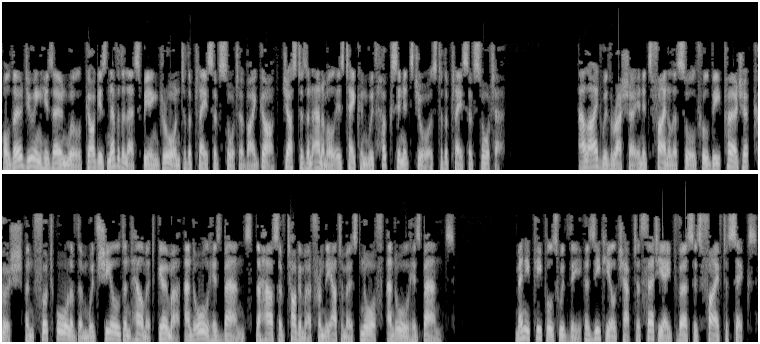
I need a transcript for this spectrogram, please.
Although doing his own will, Gog is nevertheless being drawn to the place of slaughter by God, just as an animal is taken with hooks in its jaws to the place of slaughter. Allied with Russia in its final assault will be Persia, Cush, and Phut, all of them with shield and helmet, Gomer, and all his bands, the house of Togarmah from the uttermost north, and all his bands. Many peoples with thee. Ezekiel chapter 38 verses 5 to 6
